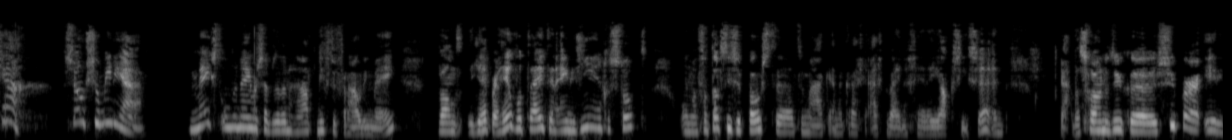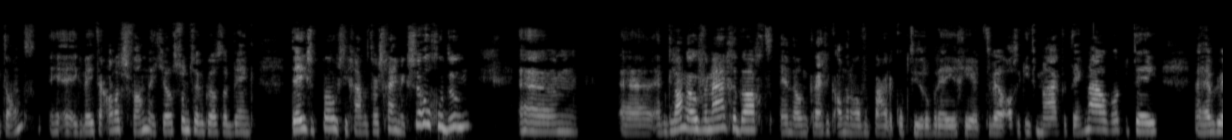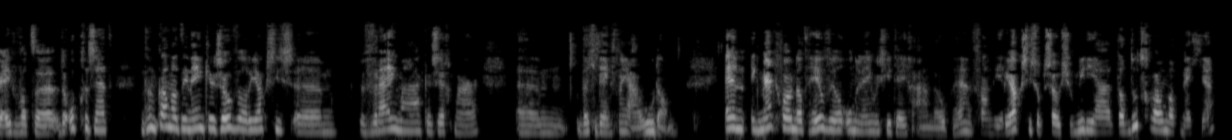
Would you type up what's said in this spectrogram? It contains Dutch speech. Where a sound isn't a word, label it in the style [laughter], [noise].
Ja, social media. De meeste ondernemers hebben er een haat-liefdeverhouding mee. Want je hebt er heel veel tijd en energie in gestopt om een fantastische post uh, te maken. En dan krijg je eigenlijk weinig reacties. Hè? En ja, dat is gewoon natuurlijk uh, super irritant. Ik weet daar alles van. Weet je wel. Soms heb ik wel eens dat ik denk, deze post die gaat het waarschijnlijk zo goed doen. Um, uh, heb ik lang over nagedacht. En dan krijg ik anderhalve paardenkop die erop reageert. Terwijl als ik iets maak, dat denk nou, wordt thee. Uh, heb ik weer even wat uh, erop gezet. Dan kan dat in één keer zoveel reacties um, vrijmaken, zeg maar. Um, dat je denkt van ja, hoe dan? En ik merk gewoon dat heel veel ondernemers hier tegenaan lopen. Hè? Van die reacties op social media, dat doet gewoon wat met je.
